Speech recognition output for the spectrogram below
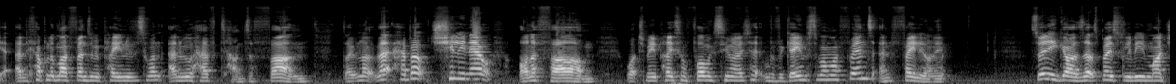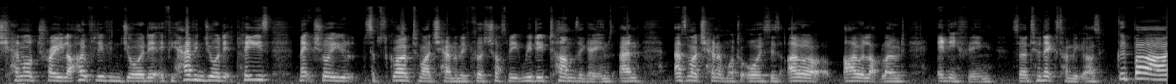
Yeah, and a couple of my friends will be playing with this one, and we'll have tons of fun. Don't like that? How about chilling out on a farm? Watch me play some farming simulator with a game with some of my friends and failing on it. So anyway guys, that's basically been my channel trailer. Hopefully you've enjoyed it. If you have enjoyed it, please make sure you subscribe to my channel because trust me, we do tons of games. And as my channel motto always says, I will, I will upload anything. So until next time you guys, goodbye!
